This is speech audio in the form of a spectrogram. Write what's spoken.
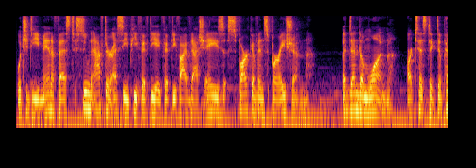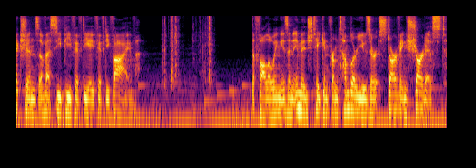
which demanifest soon after SCP-5855-A's spark of inspiration. Addendum 1 Artistic depictions of SCP-5855 The following is an image taken from Tumblr user Starving Shartist.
